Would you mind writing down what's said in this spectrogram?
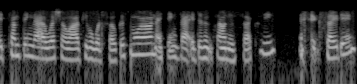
it's something that I wish a lot of people would focus more on. I think that it doesn't sound as sexy and exciting,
